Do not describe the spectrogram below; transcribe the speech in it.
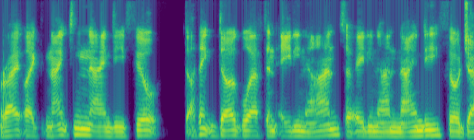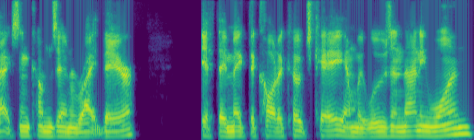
right? Like 1990, Phil, I think Doug left in 89. So 89, 90, Phil Jackson comes in right there. If they make the call to Coach K and we lose in 91,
